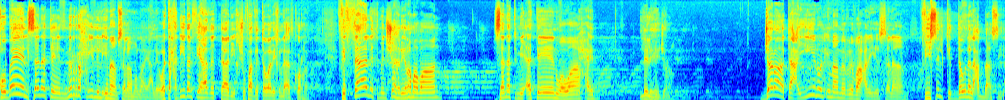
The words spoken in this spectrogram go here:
قبيل سنتين من رحيل الإمام سلام الله عليه. وتحديدا في هذا التاريخ شوف هذا التواريخ اللي أذكرها. في الثالث من شهر رمضان سنة 201 للهجرة. جرى تعيين الإمام الرضا عليه السلام في سلك الدولة العباسية.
